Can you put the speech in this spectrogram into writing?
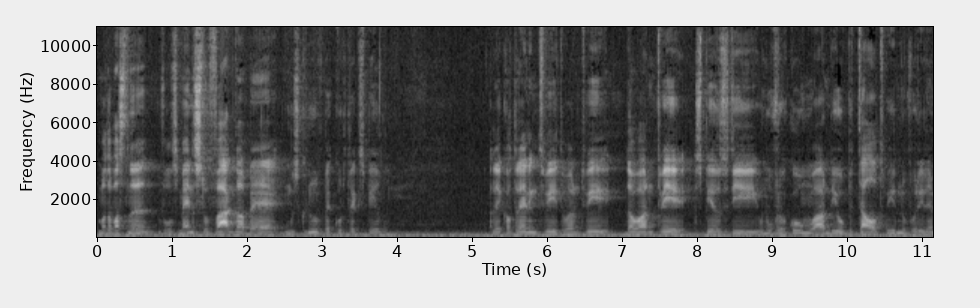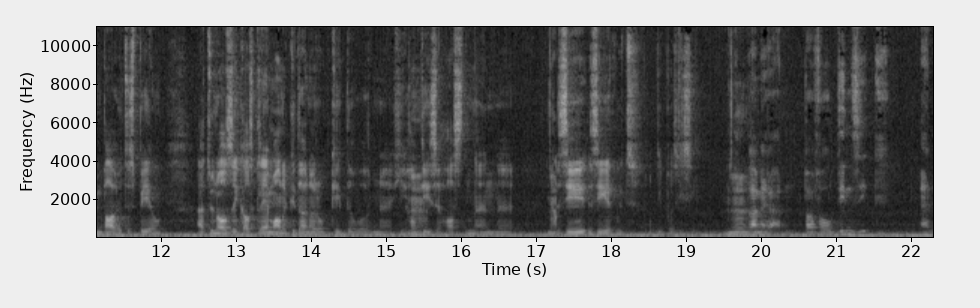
maar dat was een, volgens mij een Slovaak dat bij Moeskroe of bij Kortrijk speelde. Allee, ik had er eigenlijk twee. Het waren twee. Dat waren twee spelers die overgekomen waren, die ook betaald werden voor hier in België te spelen. En toen als ik als klein manneke daar naar opkeek, dat waren eh, gigantische gasten en eh, Ja. zeer, zeer goed op die positie. Ja. Laat me raden. Pavel Dinzik en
